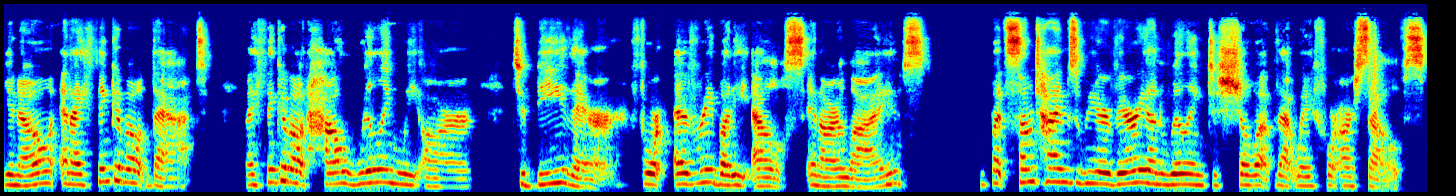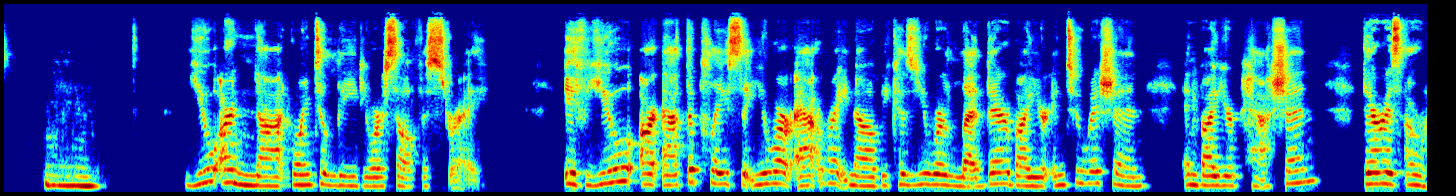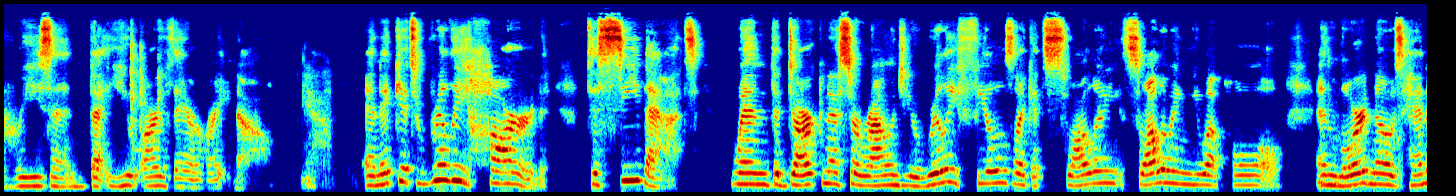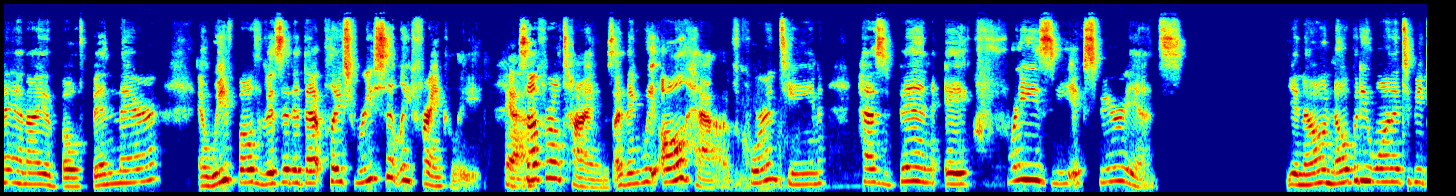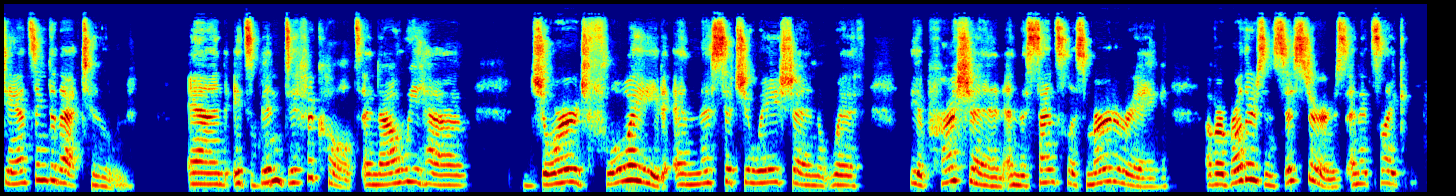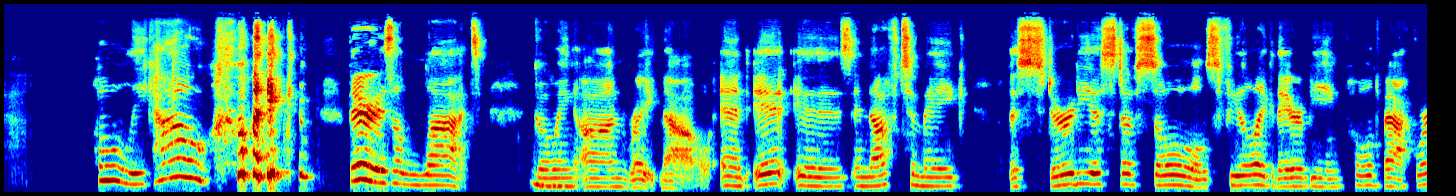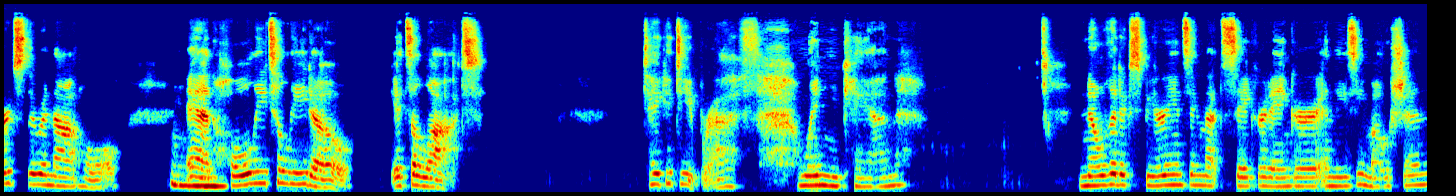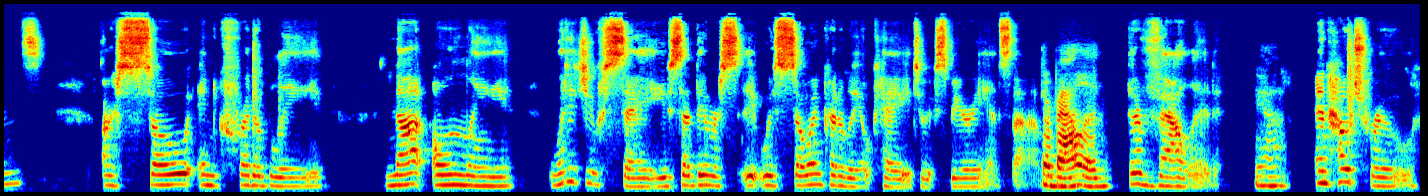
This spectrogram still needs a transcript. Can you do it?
You know? And I think about that. I think about how willing we are to be there for everybody else in our lives. But sometimes we are very unwilling to show up that way for ourselves. Mhm. You are not going to lead yourself astray. If you are at the place that you are at right now because you were led there by your intuition and by your passion, there is a reason that you are there right now. Yeah. And it gets really hard to see that when the darkness around you really feels like it's swallowing swallowing you up whole and lord knows hannah and i have both been there and we've both visited that place recently frankly Yeah. several times i think we all have quarantine has been a crazy experience you know nobody wanted to be dancing to that tune and it's mm-hmm. been difficult and now we have George Floyd and this situation with the oppression and the senseless murdering of our brothers and sisters. And it's like, holy cow, like there is a lot mm-hmm. going on right now. And it is enough to make the sturdiest of souls feel like they're being pulled backwards through a knothole. And Mhm. holy Toledo, it's a lot take a deep breath when you can. Know that experiencing that sacred anger and these emotions are so incredibly not only what did you say? You said they were it was so incredibly okay to experience them. they're valid. they're valid. Yeah. and how true.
